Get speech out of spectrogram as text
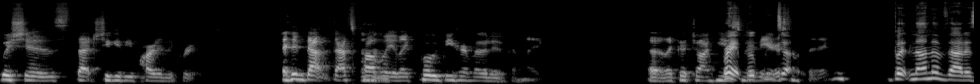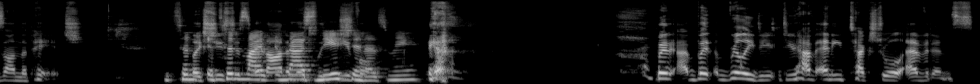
wishes that she could be part of the group. I think that that's Mm-hmm. probably like what would be her motive in like uh, like a John Hughes Right, movie or something. But none of that is on the page. It's in like, it's she's in just my imagination evil. as me. Yeah. But but really, do you, do you have any textual evidence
